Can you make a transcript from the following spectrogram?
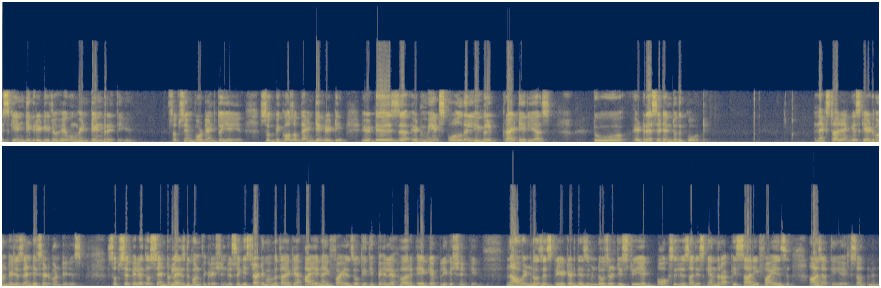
इसकी इंटीग्रिटी जो है वो मेंटेन रहती है। सबसे इंपॉर्टेंट तो यही है। So because of the integrity it is it meets all the legal criterias to address it in to the court next आ जाएँगे इसके एडवांटेजेस एंड डिसएडवांटेजेस सबसे पहले तो सेंट्रलाइज्ड कॉन्फ़िगरेशन जैसे कि स्टार्टिंग में बताया कि आई फाइल्स होती थी पहले हर एक एप्लीकेशन की। Now Windows is created this Windows registry एक बॉक्स जैसा जिसके अंदर आपकी सारी फाइल्स आ जाती है एक साथ में।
